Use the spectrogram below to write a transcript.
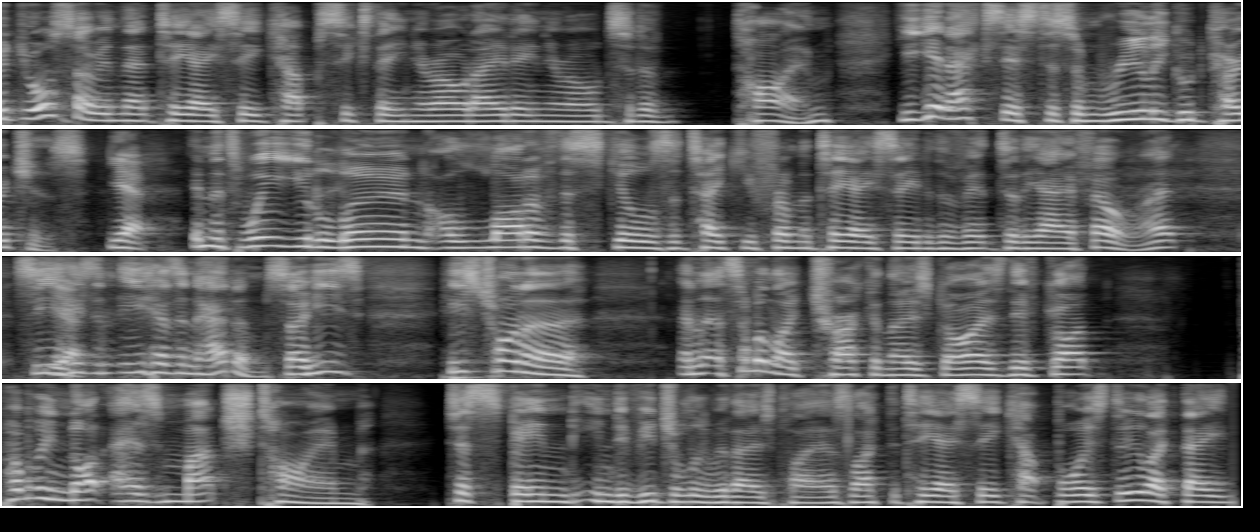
But you're also in that TAC Cup 16 year old, 18 year old sort of time, you get access to some really good coaches. Yeah. And it's where you learn a lot of the skills that take you from the TAC to the vet- to the AFL, right? So he Yeah. hasn't he hasn't had them. So he's he's trying to and someone like Truck and those guys, they've got probably not as much time to spend individually with those players like the TAC Cup boys do. Like they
